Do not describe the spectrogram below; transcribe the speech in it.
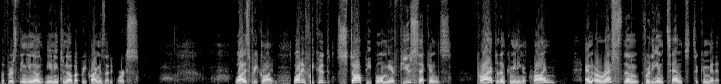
the first thing you know you need to know about pre-crime is that it works. What is pre-crime? What if we could stop people a mere few seconds prior to them committing a crime and arrest them for the intent to commit it?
